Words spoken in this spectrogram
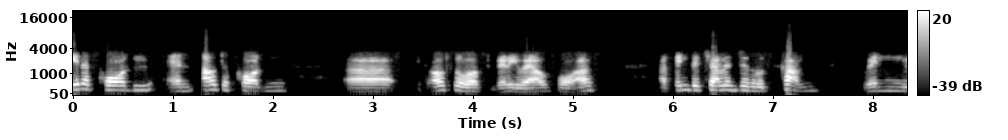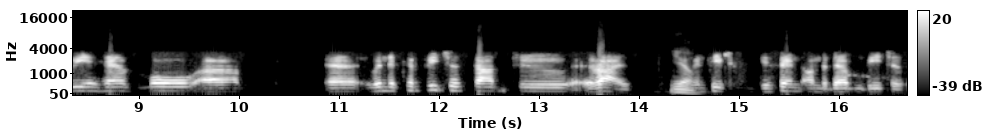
inner cordon and outer cordon uh, it also worked very well for us. I think the challenges would come when we have more, uh, uh, when the temperatures start to rise. Yeah. When people descend on the Durban beaches.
